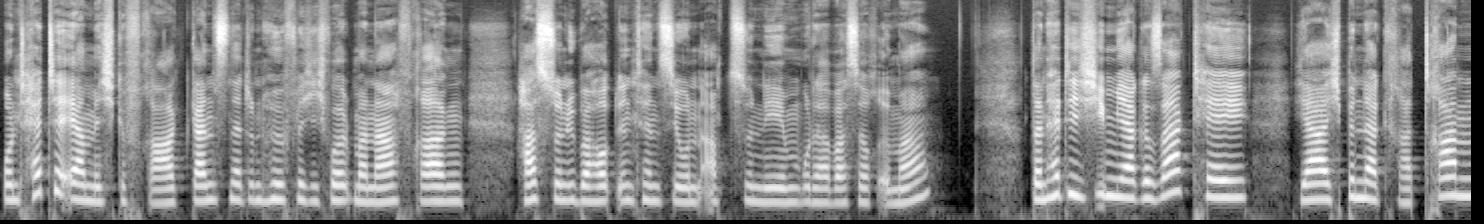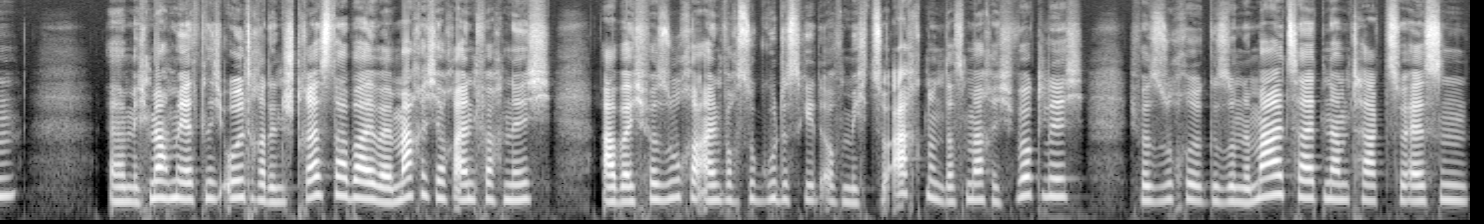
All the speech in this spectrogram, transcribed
und hätte er mich gefragt, ganz nett und höflich, ich wollte mal nachfragen, hast du denn überhaupt Intentionen abzunehmen oder was auch immer? Dann hätte ich ihm ja gesagt, hey, ja, ich bin da gerade dran. Ähm, ich mache mir jetzt nicht ultra den Stress dabei, weil mache ich auch einfach nicht. Aber ich versuche einfach so gut es geht auf mich zu achten und das mache ich wirklich. Ich versuche gesunde Mahlzeiten am Tag zu essen.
